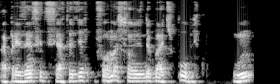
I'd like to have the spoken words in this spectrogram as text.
a presença de certas informações no debate público. Hum,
